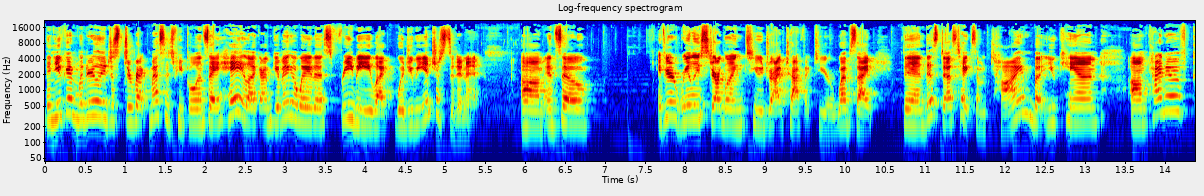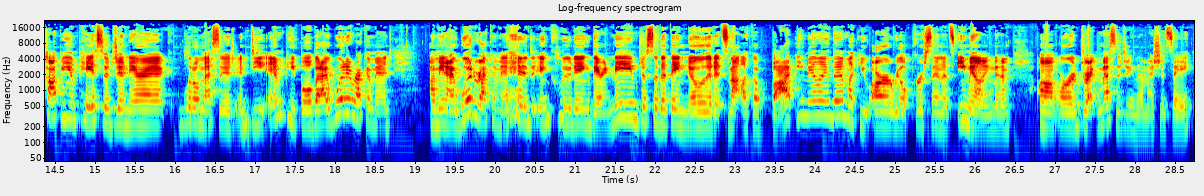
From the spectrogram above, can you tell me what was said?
then you can literally just direct message people and say, hey, like I'm giving away this freebie, like would you be interested in it? Um, and so if you're really struggling to drive traffic to your website, then this does take some time, but you can um, kind of copy and paste a generic little message and DM people. But I wouldn't recommend I mean, I would recommend including their name just so that they know that it's not like a bot emailing them, like you are a real person that's emailing them um, or direct messaging them, I should say.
